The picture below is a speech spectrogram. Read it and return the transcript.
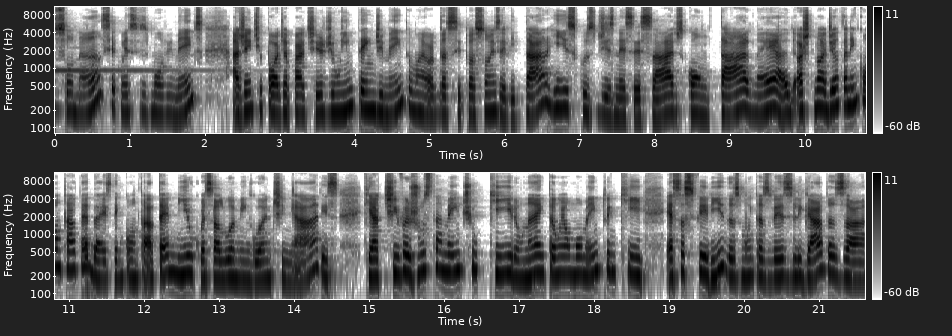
consonância com esses movimentos, a gente pode, a partir de um entendimento maior das situações, evitar riscos desnecessários, contar, né? Acho que não adianta nem contar até 10, tem que contar até mil com essa lua minguante em Ares, que ativa justamente o Quiron, né? Então é um momento em que essas feridas, muitas vezes ligadas a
